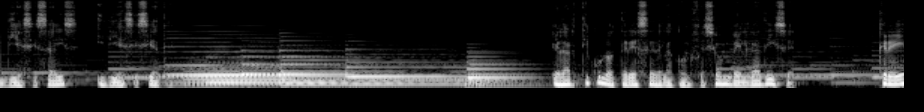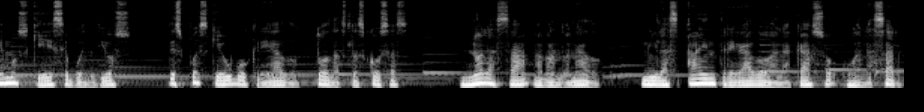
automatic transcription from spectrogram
16 y 17. El artículo 13 de la Confesión belga dice, Creemos que ese buen Dios, después que hubo creado todas las cosas, no las ha abandonado, ni las ha entregado al acaso o al azar,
